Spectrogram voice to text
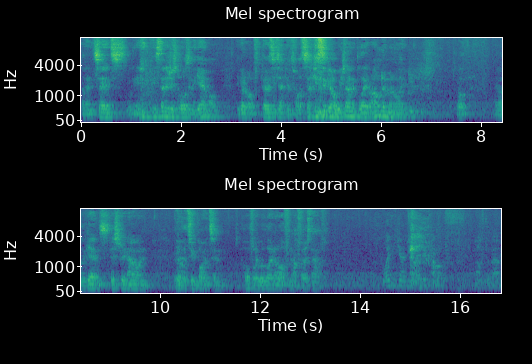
And then Saints, instead of just closing the game out, you got about 30 seconds, 40 seconds to go. We're trying to play around them, and I'm like, well, you know, the game's history now, and we got the two points, and hopefully we'll learn a lot from that first half. Why did James Harvey come off after about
